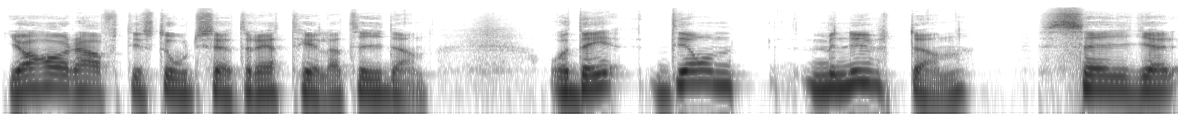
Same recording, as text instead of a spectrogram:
jag har haft i stort sett rätt hela tiden. Och det, den minuten säger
